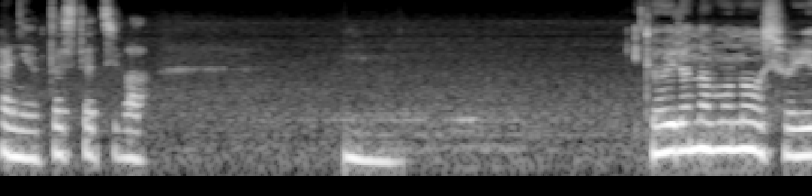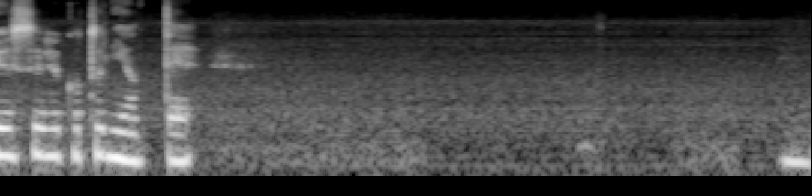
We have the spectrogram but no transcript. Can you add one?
かに私たちは、うん、いろいろなものを所有することによって、うん、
